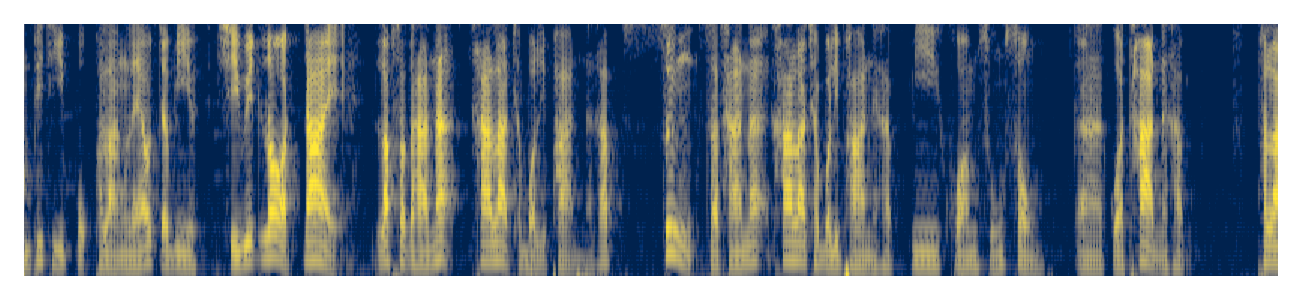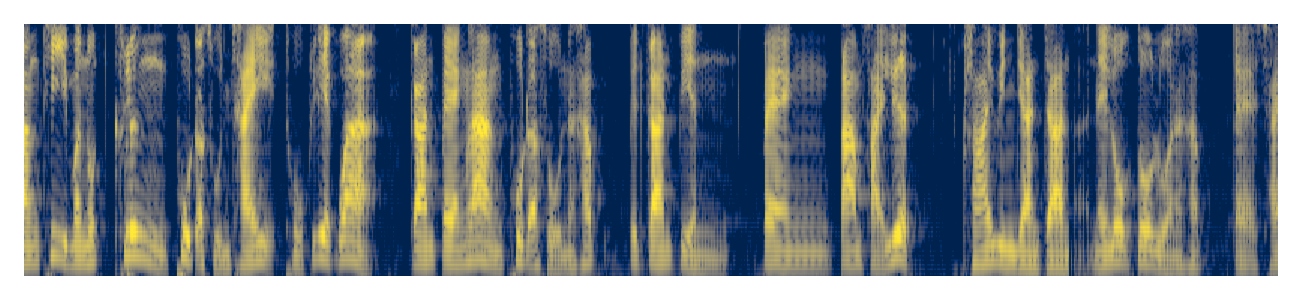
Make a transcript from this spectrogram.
ำพิธีปลุกพลังแล้วจะมีชีวิตรอดได้รับสถานะข้าราชบริพารนะครับ ซึ่งสถานะข้าราชบริพารนะครับมีความสูงส่งกว่าทาสนะครับ พลังที่มนุษย์ครึ่งพูดอสูรใช้ถูกเรียกว่าการแปลงร่างพูดอสูรนะครับ เป็นการเปลี่ยนแปลงตามสายเลือด คล้ายวิญญาณจารย์ในโลกโต้หลัวนะครับ แต่ใช้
